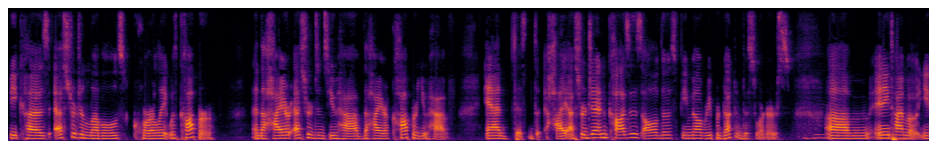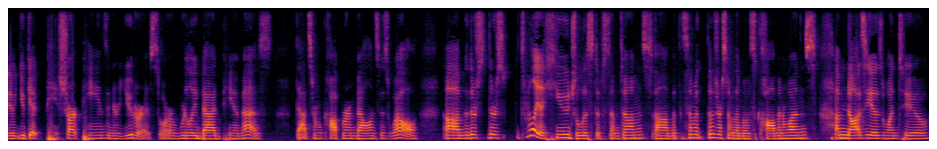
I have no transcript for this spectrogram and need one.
because estrogen levels correlate with copper. And the higher estrogens you have, the higher copper you have. And this, the high estrogen causes all of those female reproductive disorders. Mm-hmm. Um, anytime uh, you know you get sharp pains in your uterus or really bad PMS, that's from copper imbalance as well. Um, there's there's it's really a huge list of symptoms, um, but some of those are some of the most common ones. Um, nausea is one too,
